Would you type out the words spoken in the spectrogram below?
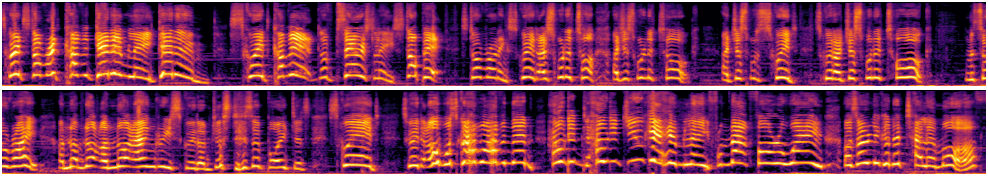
Squid, stop running. Come and get him, Lee. Get him. Squid, come here. No, seriously, stop it. Stop running. Squid, I just want to talk. I just want to talk. I just want Squid. Squid, I just want to talk. It's all right. I'm not. I'm not. I'm not angry, Squid. I'm just disappointed. Squid. Squid. Oh, what's what happened then? How did how did you get him, Lee, from that far away? I was only gonna tell him off.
